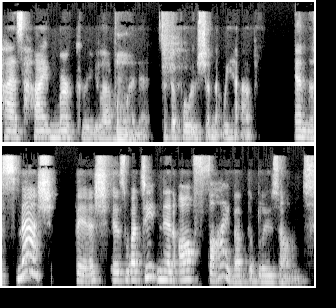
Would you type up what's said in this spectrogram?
has high mercury level mm. in it with the pollution that we have. And the smash fish is what's eaten in all five of the blue zones.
